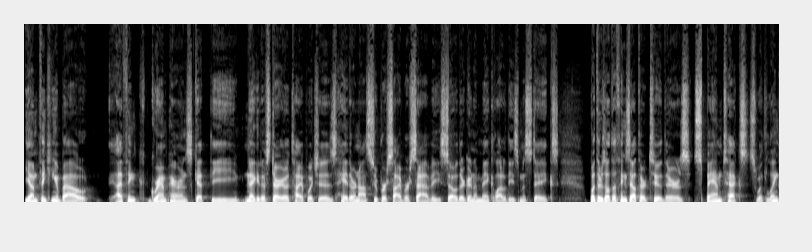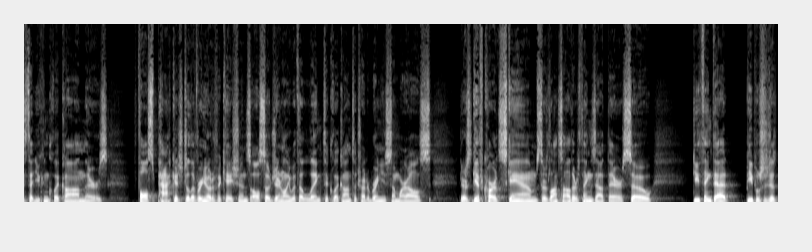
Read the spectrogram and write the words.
Yeah, I'm thinking about I think grandparents get the negative stereotype, which is, hey, they're not super cyber savvy, so they're going to make a lot of these mistakes. But there's other things out there too. There's spam texts with links that you can click on. There's false package delivery notifications, also generally with a link to click on to try to bring you somewhere else. There's gift card scams. There's lots of other things out there. So, do you think that people should just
